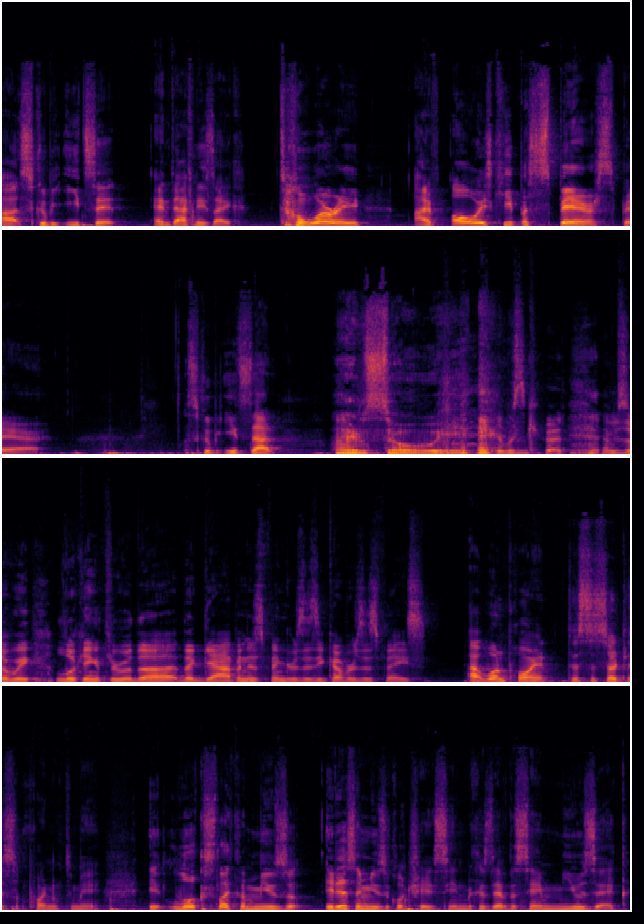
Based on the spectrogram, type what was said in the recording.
uh, Scooby eats it, and Daphne's like, "Don't worry, I've always keep a spare spare." Scooby eats that. I'm so weak. it was good. I'm so weak. Looking through the, the gap in his fingers as he covers his face. At one point, this is so disappointing to me. It looks like a music. It is a musical chase scene because they have the same music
